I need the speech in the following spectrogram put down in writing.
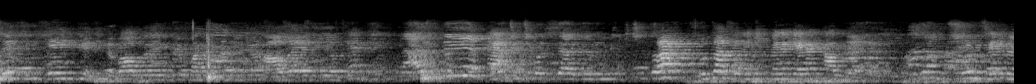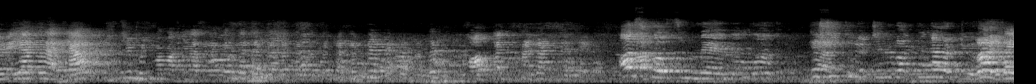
Sen şimdi şeye gidiyorsun değil mi? Balkona gidiyorsun, manavına gidiyorsun, ağlaya gidiyorsun. Sen Neredeyim? Kocacığıma güzel görünmek için. Bak bundan sonra gitmene gerek. Güzelmiş. Şimdi seni böyle yatıracağım. Bütün uçma Lan sen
